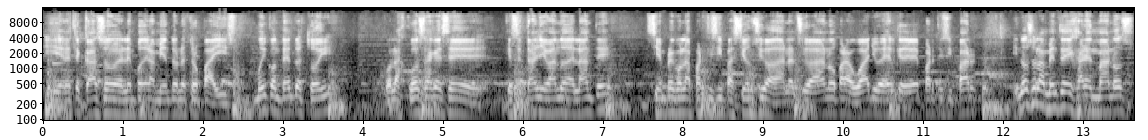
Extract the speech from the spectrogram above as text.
y en este caso el empoderamiento de nuestro país. Muy contento estoy con las cosas que se, que se están llevando adelante, siempre con la participación ciudadana. El ciudadano paraguayo es el que debe participar y no solamente dejar en manos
